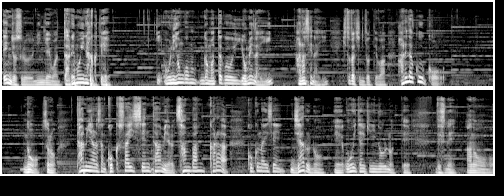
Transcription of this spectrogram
援助する人間は誰もいなくて日本語が全く読めない話せない人たちにとっては羽田空港のそのターミナル3国際線ターミナル3番から国内線 JAL の、えー、大分行きに乗るのってですねあのー、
